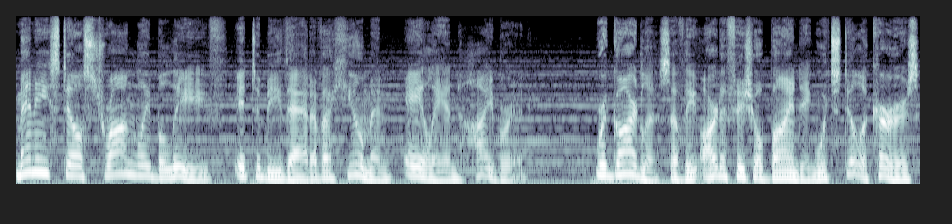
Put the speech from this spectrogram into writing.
many still strongly believe it to be that of a human-alien hybrid. Regardless of the artificial binding which still occurs,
